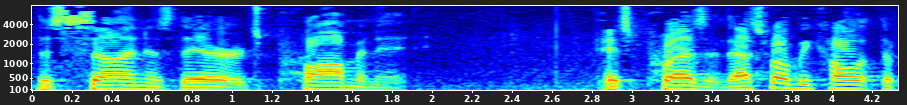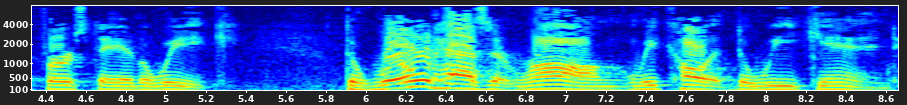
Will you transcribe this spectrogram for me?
the sun is there, it's prominent, it's present. That's why we call it the first day of the week. The world has it wrong, we call it the weekend.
